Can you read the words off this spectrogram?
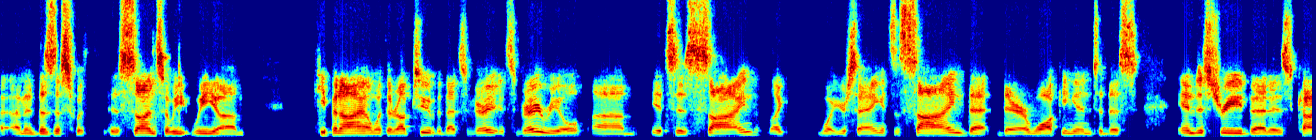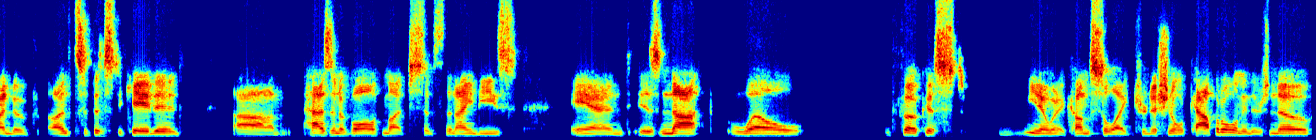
I'm in business with his son, so we we um, keep an eye on what they're up to. But that's very it's very real. Um, it's a sign, like what you're saying. It's a sign that they're walking into this industry that is kind of unsophisticated, um, hasn't evolved much since the 90s, and is not well focused. You know, when it comes to like traditional capital, I mean, there's no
